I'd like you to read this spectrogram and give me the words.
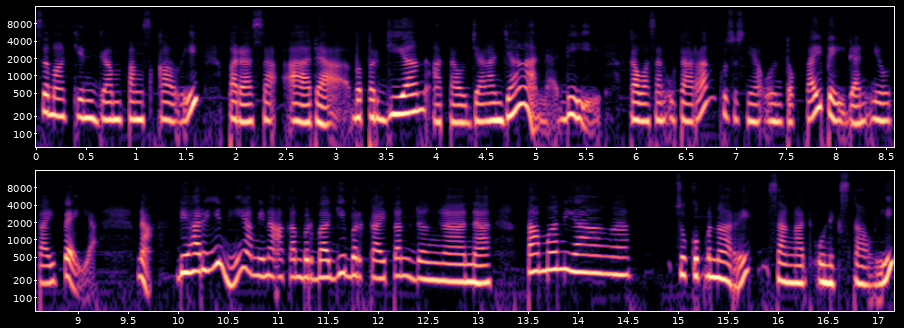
semakin gampang sekali pada saat ada bepergian atau jalan-jalan di kawasan utara khususnya untuk Taipei dan New Taipei ya. Nah, di hari ini Amina akan berbagi berkaitan dengan uh, taman yang uh, cukup menarik, sangat unik sekali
